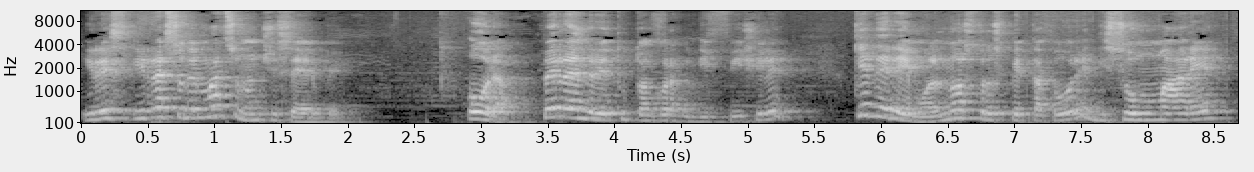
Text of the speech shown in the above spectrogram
Il, res- il resto del mazzo non ci serve. Ora, per rendere tutto ancora più difficile, chiederemo al nostro spettatore di sommare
